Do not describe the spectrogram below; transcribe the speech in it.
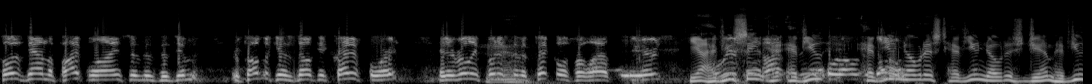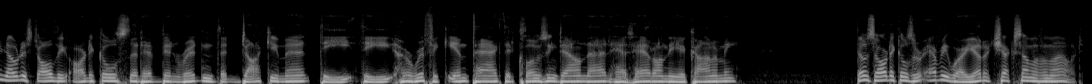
close down the pipeline so that the Dem- Republicans don't get credit for it, and it really put us in a pickle for the last few years. Yeah, have Well, you seen? Have you have you noticed? Have you noticed, Jim? Have you noticed all the articles that have been written that document the the horrific impact that closing down that has had on the economy? Those articles are everywhere. You ought to check some of them out.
